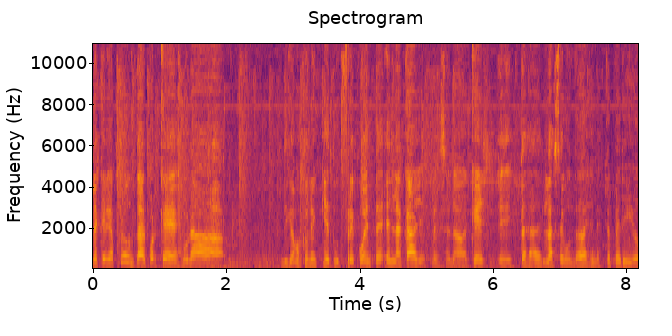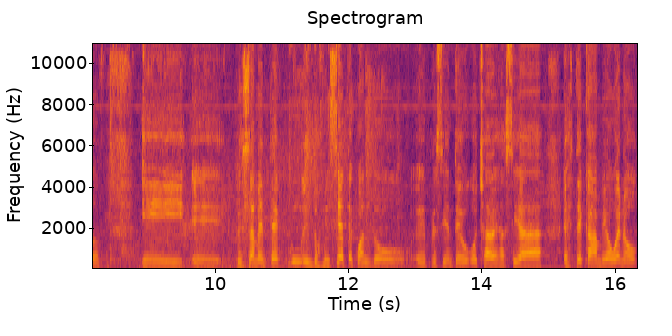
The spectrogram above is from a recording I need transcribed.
Le quería preguntar porque es una, digamos que una inquietud frecuente en la calle. Mencionaba que eh, esta es la segunda vez en este periodo y eh, precisamente en 2007 cuando el presidente Hugo Chávez hacía este cambio, bueno,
